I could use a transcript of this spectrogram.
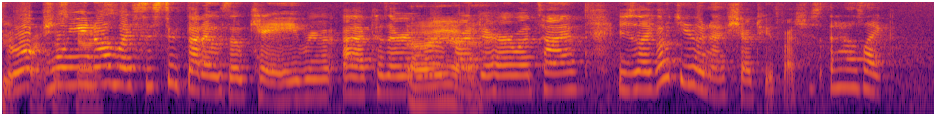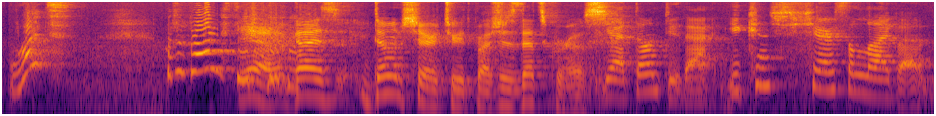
Well, well, you know, my sister thought it was okay because I remember Oh, yeah. I to her one time. And she's like, "Oh, do you and I share toothbrushes?" And I was like, "What? What is wrong with you?" yeah, guys, don't share toothbrushes. That's gross. Yeah, don't do that. You can share saliva,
